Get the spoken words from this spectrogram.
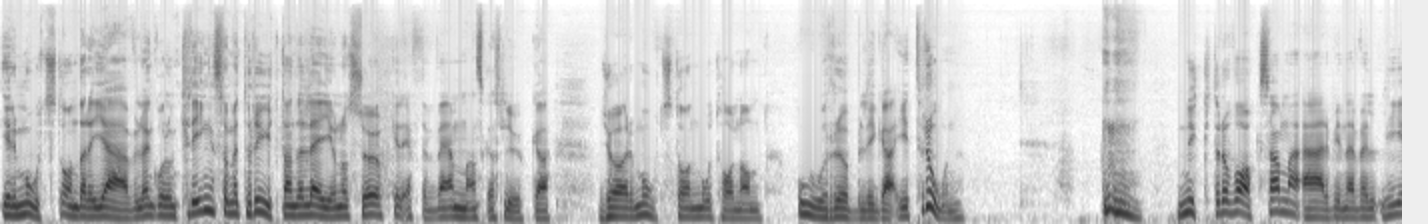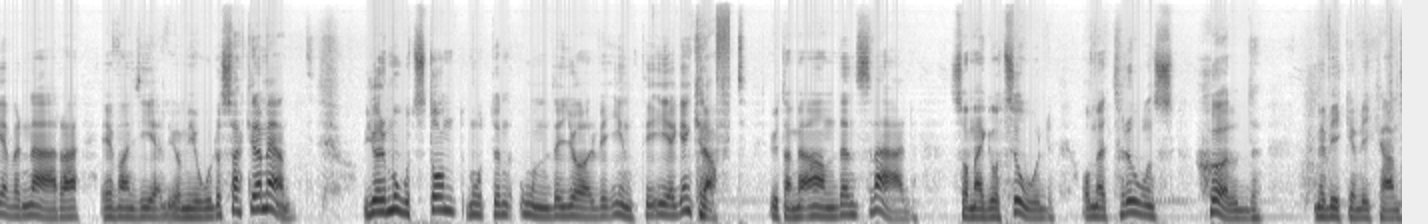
Er motståndare djävulen går omkring som ett rytande lejon och söker efter vem man ska sluka. Gör motstånd mot honom orubbliga i tron. Nyktra och vaksamma är vi när vi lever nära evangelium i ord och sakrament. Gör motstånd mot den onde gör vi inte i egen kraft, utan med Andens svärd, som är Guds ord, och med trons sköld, med vilken vi kan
